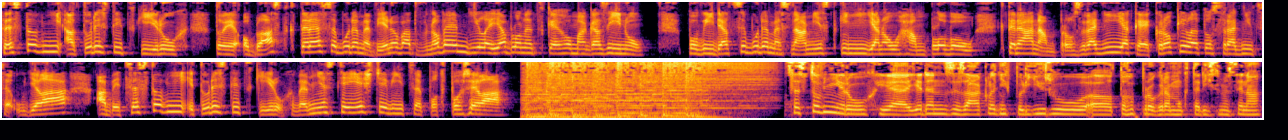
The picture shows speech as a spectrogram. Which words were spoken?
Cestovní a turistický ruch. To je oblast, které se budeme věnovat v novém díle Jabloneckého magazínu. Povídat si budeme s náměstkyní Janou Hamplovou, která nám prozradí, jaké kroky letos radnice udělá, aby cestovní i turistický ruch ve městě ještě více podpořila. Cestovní ruch je jeden ze základních pilířů eh, toho programu, který jsme si na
